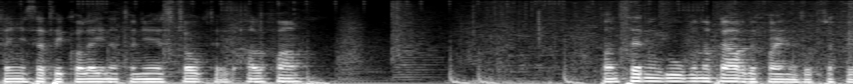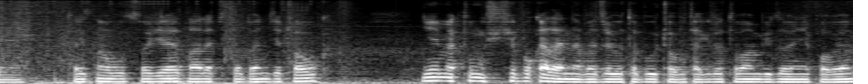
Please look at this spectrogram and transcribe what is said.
Te niestety kolejne to nie jest czołg, to jest alfa. Pancernik byłby naprawdę fajny do trafienia. Tutaj znowu coś jest, ale czy to będzie czołg? Nie wiem jak tu musi się pokazać nawet, żeby to był czołg, także to wam widzowie nie powiem.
